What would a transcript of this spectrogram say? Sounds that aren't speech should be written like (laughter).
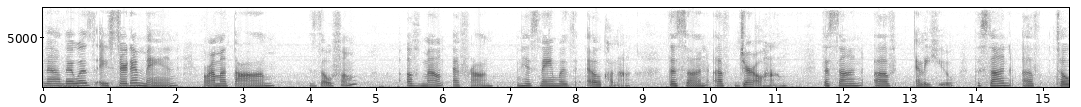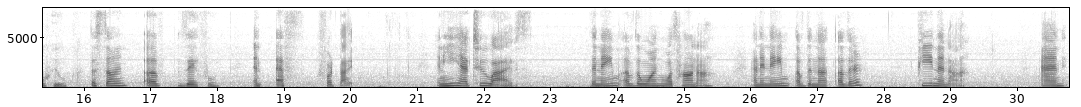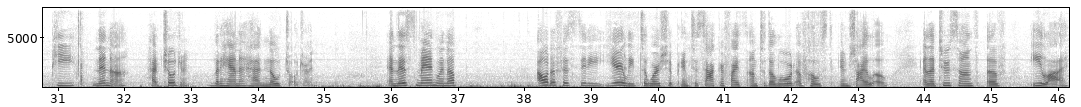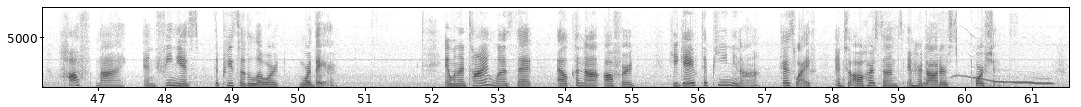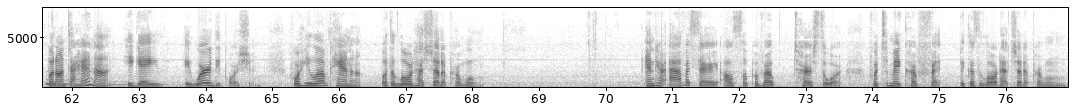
Now there was a certain man, Ramathaim Zophim of Mount Ephraim, and his name was Elkanah, the son of Jeroham, the son of Elihu, the son of Tohu, the son of Zephu, and Ephrathite. And he had two wives. The name of the one was Hannah, and the name of the other Peninnah. And Peninnah had children, but Hannah had no children. And this man went up out of his city yearly to worship and to sacrifice unto the Lord of hosts in Shiloh. And the two sons of Eli, Hophni and Phinehas, the priests of the Lord, were there. And when the time was that Elkanah offered, he gave to Peninnah, his wife, and to all her sons and her daughters portions. But unto Hannah he gave a worthy portion, for he loved Hannah, but the Lord had shut up her womb. And her adversary also provoked her sore, for to make her fret, because the Lord had shut up her womb.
